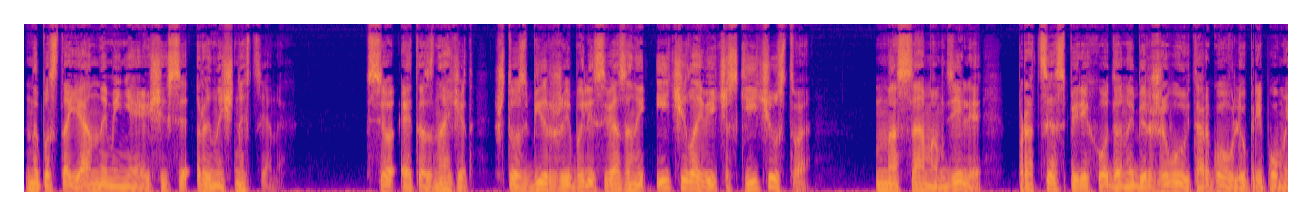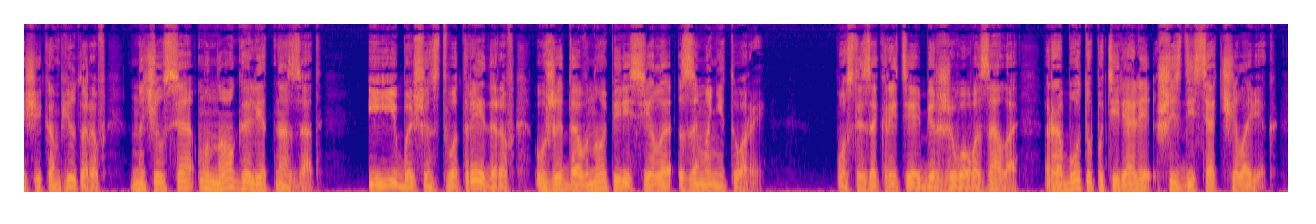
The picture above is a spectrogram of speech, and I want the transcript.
на постоянно меняющихся рыночных ценах. Все это значит, что с биржей были связаны и человеческие чувства. На самом деле, процесс перехода на биржевую торговлю при помощи компьютеров начался много лет назад, и большинство трейдеров уже давно пересело за мониторы. После закрытия биржевого зала работу потеряли 60 человек —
